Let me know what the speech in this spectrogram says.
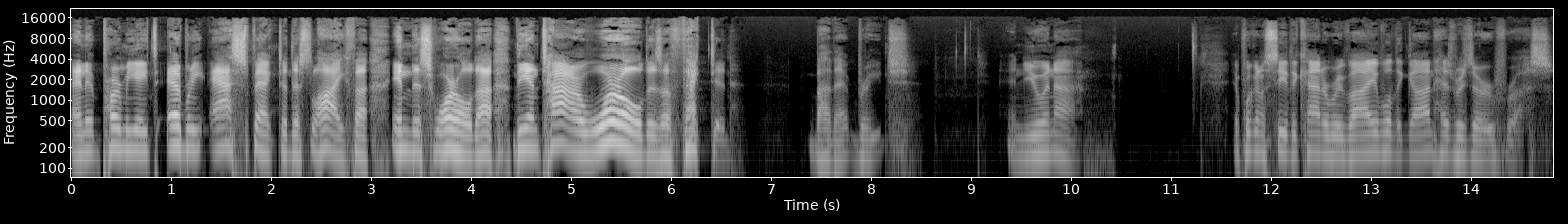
and it permeates every aspect of this life uh, in this world. Uh, the entire world is affected by that breach. And you and I, if we're going to see the kind of revival that God has reserved for us,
